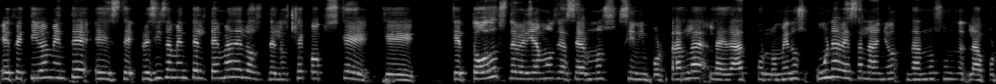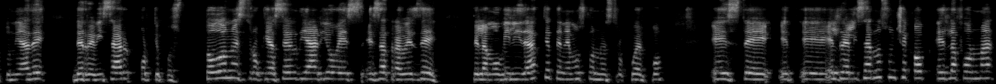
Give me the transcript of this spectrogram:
efectivamente, este, precisamente el tema de los, de los check-ups que, que, que, todos deberíamos de hacernos sin importar la, la, edad, por lo menos una vez al año, darnos la oportunidad de, de, revisar, porque pues todo nuestro quehacer diario es, es a través de, de la movilidad que tenemos con nuestro cuerpo. Este, eh, eh, el realizarnos un check-up es la forma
